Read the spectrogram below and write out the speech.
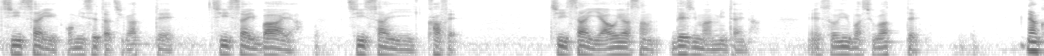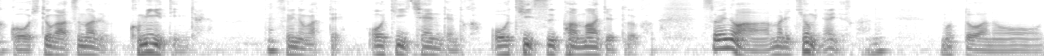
小さいお店たちがあって小さいバーや小さいカフェ小さい八百屋さんベジマンみたいな、えそういう場所があってなんかこう人が集まるコミュニティみたいな、ね、そういうのがあって大きいチェーン店とか大きいスーパーマーケットとかそういうのはあんまり興味ないですからねもっとあの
